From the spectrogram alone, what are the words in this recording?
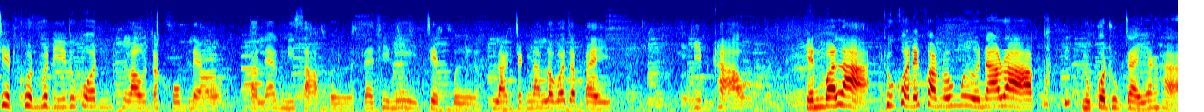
เจ็ดคนพอดีทุกคนเราจะครบแล้ว ตอนแรกมี 3 เบอร์ แต่ที่นี่ 7 เบอร์ หลังจากนั้นเราก็จะไปกินข้าว เห็นบ่ล่ะ ทุกคนได้ความร่วมมือน่ารัก หนูกดถูกใจยังคะ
